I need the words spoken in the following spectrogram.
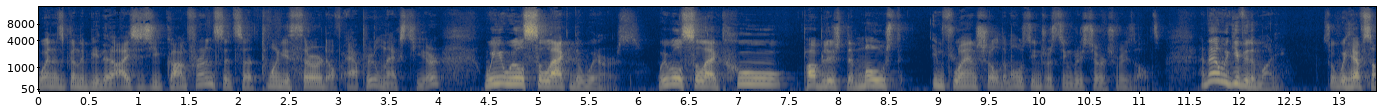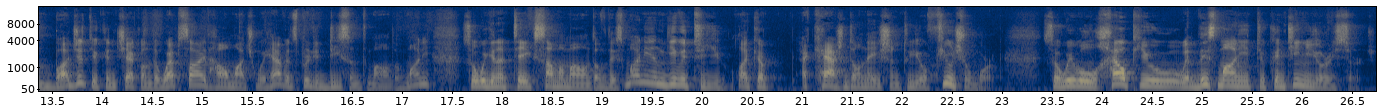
when it's going to be the ICC conference, it's uh, the 23rd of April next year, we will select the winners. We will select who published the most influential, the most interesting research results. And then we give you the money. So we have some budget. You can check on the website how much we have. It's pretty decent amount of money. So we're going to take some amount of this money and give it to you, like a, a cash donation to your future work. So we will help you with this money to continue your research.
